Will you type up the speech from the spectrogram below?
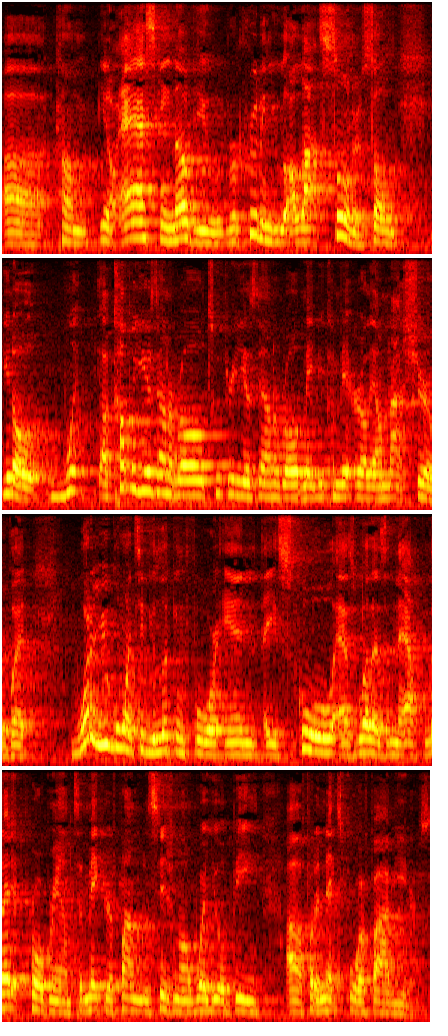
uh, come you know asking of you, recruiting you a lot sooner. So you know, what, a couple years down the road, two three years down the road, maybe commit early. I'm not sure, but what are you going to be looking for in a school as well as in the athletic program to make your final decision on where you'll be uh, for the next four or five years?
